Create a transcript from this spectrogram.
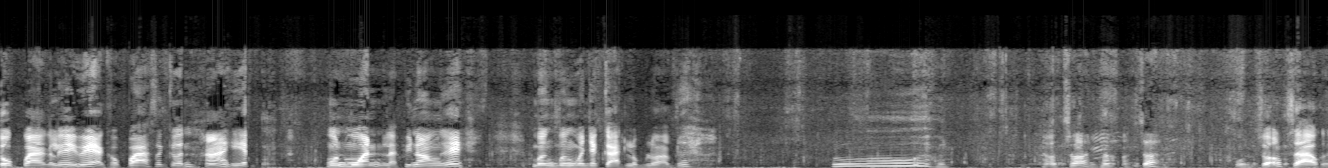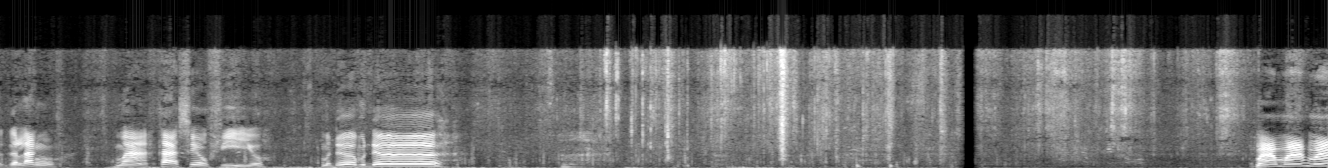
ตกปลาก็เลยแวะเข้าปลาซะเกินหาเห็ดมวนมวนๆแหละพี่น้องเอ้ยเบิ่งเบิ่งบรรยากาศรอบๆเด้วยโอ้ยอ่อนซ้อนเนาะอ่อนซ้อนคนสองสาวก็กำลังมาค่าเซลฟี่อยู่ มาเด้อมาเด้อมามามา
